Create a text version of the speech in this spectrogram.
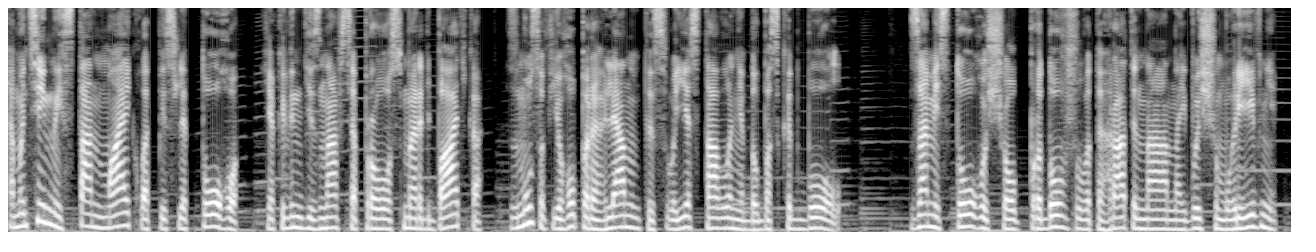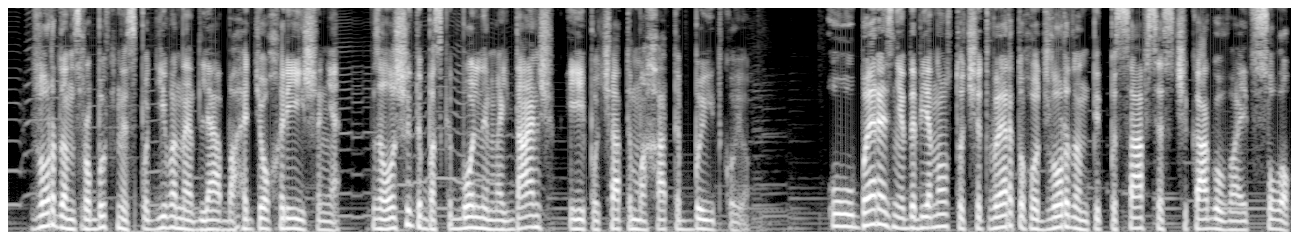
Емоційний стан Майкла після того, як він дізнався про смерть батька, змусив його переглянути своє ставлення до баскетболу. Замість того, щоб продовжувати грати на найвищому рівні, Джордан зробив несподіване для багатьох рішення залишити баскетбольний майданчик і почати махати биткою. У березні 94-го Джордан підписався з Chicago White Sox.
